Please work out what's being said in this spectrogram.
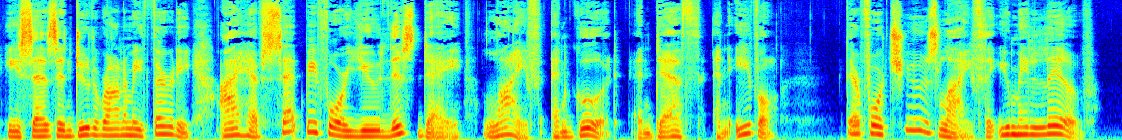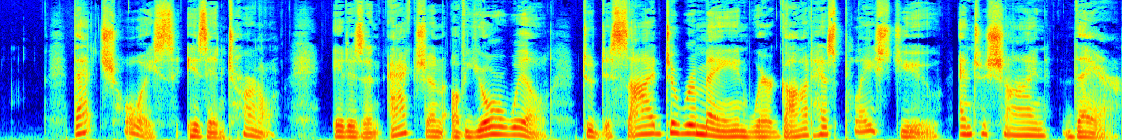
He says in Deuteronomy 30, I have set before you this day life and good, and death and evil. Therefore choose life that you may live. That choice is internal. It is an action of your will to decide to remain where God has placed you and to shine there,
